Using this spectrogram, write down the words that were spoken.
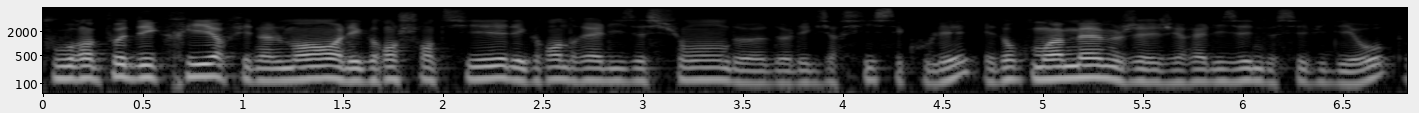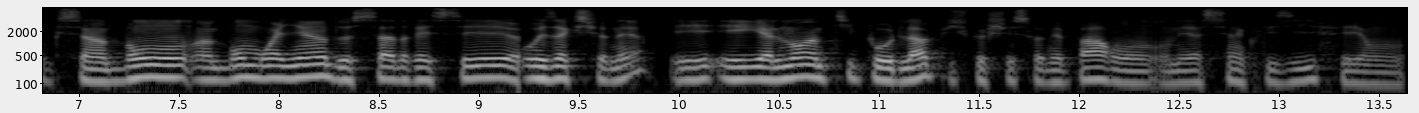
pour un peu décrire finalement les grands chantiers, les grandes réalisations de, l'exercice écoulé. Et donc moi-même, j'ai réalisé une de ces vidéos. Donc c'est un bon, un bon moyen de s'adresser aux actionnaires et, également un petit peu au-delà, puisque chez Sonepar, on, on est assez inclusif et on,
